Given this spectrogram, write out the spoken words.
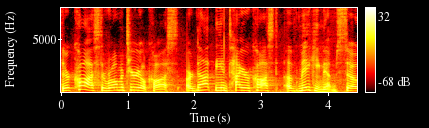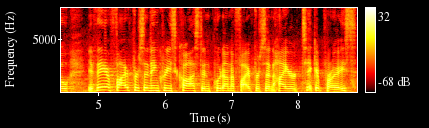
their costs, the raw material costs, are not the entire cost of making them. So if they have 5% increased cost and put on a 5% higher ticket price,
